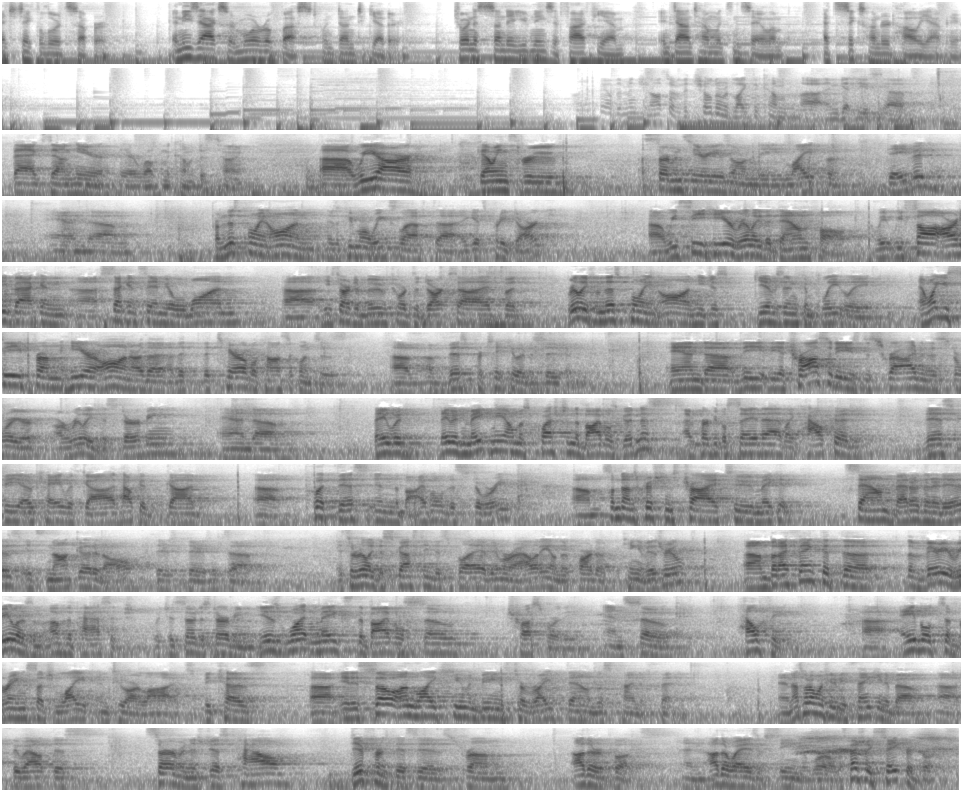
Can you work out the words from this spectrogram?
and to take the Lord's Supper. And these acts are more robust when done together. Join us Sunday evenings at 5 p.m. in downtown Winston-Salem at 600 Holly Avenue. I failed to mention also if the children would like to come uh, and get these uh, bags down here, they're welcome to come at this time. Uh, we are going through a sermon series on the life of David, and um, from this point on, there's a few more weeks left. Uh, it gets pretty dark. Uh, we see here really the downfall. We, we saw already back in uh, 2 Samuel 1, uh, he started to move towards the dark side, but really from this point on, he just gives in completely. And what you see from here on are the, the, the terrible consequences of, of this particular decision. And uh, the, the atrocities described in this story are, are really disturbing. And um, they, would, they would make me almost question the Bible's goodness. I've heard people say that. Like, how could this be okay with God? How could God uh, put this in the Bible, this story? Um, sometimes Christians try to make it sound better than it is. It's not good at all. There's, there's, it's, a, it's a really disgusting display of immorality on the part of the king of Israel. Um, but I think that the, the very realism of the passage, which is so disturbing, is what makes the Bible so trustworthy and so healthy, uh, able to bring such light into our lives, because uh, it is so unlike human beings to write down this kind of thing. And that's what I want you to be thinking about uh, throughout this sermon, is just how different this is from other books and other ways of seeing the world, especially sacred books.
